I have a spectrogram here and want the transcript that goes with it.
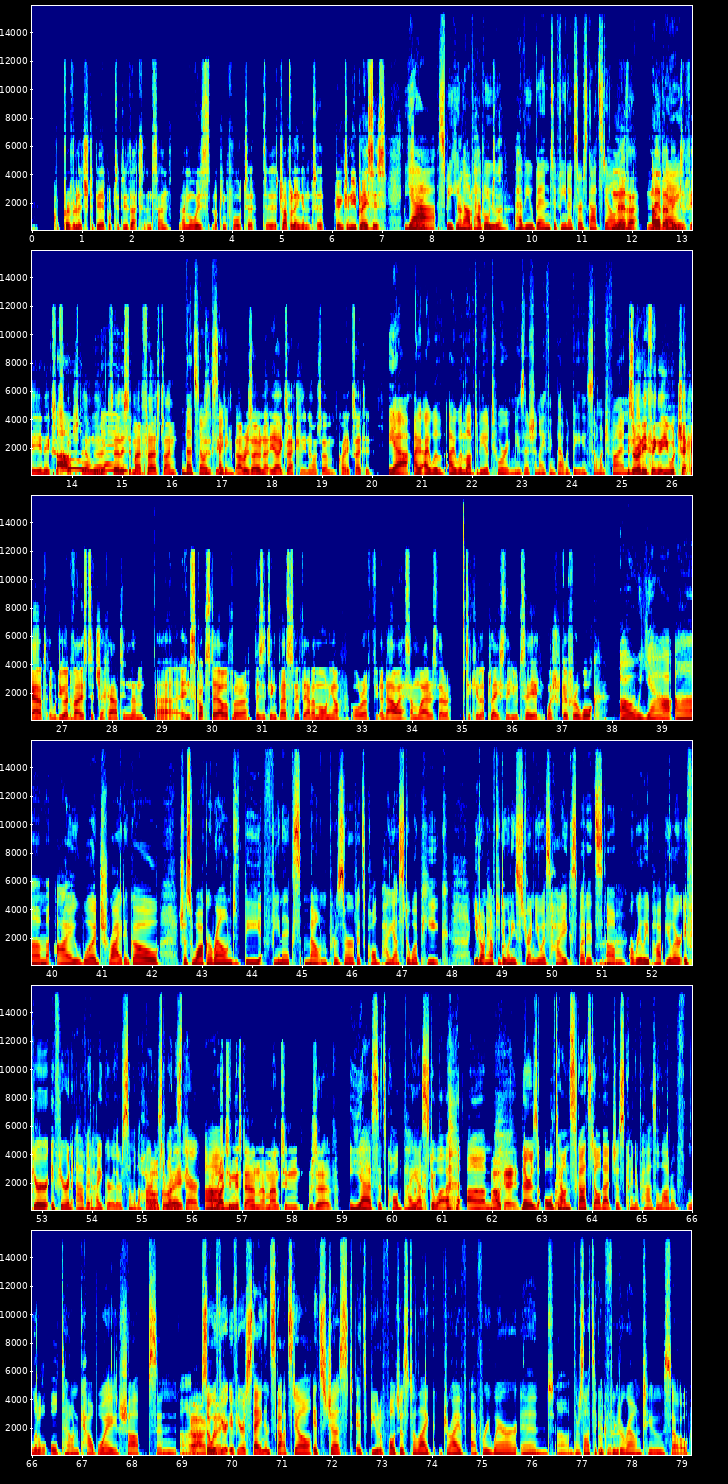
privilege to be able to do that and so I'm I'm always looking forward to to traveling and to going to new places. Yeah. So, Speaking yeah, of, have you have you been to Phoenix or Scottsdale? Never, never okay. been to Phoenix or oh, Scottsdale. No. Yay. So this is my first time. That's so exciting. Arizona. Yeah, exactly. No, so I'm quite excited. Yeah, I, I would I would mm. love to be a touring musician. I think that would be so much fun. Is there anything that you would check out? Would you advise to check out in um uh in Scottsdale for a visiting person if they have a morning off or a, an hour somewhere? Is there a particular place that you would say I should go for a walk? Oh yeah. Um I would try to go just walk around the Phoenix Mountain Preserve. It's called Piestewa Peak. You don't have to do any strenuous hikes, but it's um a really popular if you're if you're an avid hiker, there's some of the oh, hardest oh, ones there. Um, I'm writing um, this down now. Mountain Reserve. Yes, it's called Piestewa. Oh, okay. um, okay. There's Old Town right. Scottsdale that just kind of has a lot of little Old Town cowboy shops, and um, ah, so great. if you're if you're staying in Scottsdale, it's just it's beautiful just to like drive everywhere, and um, there's lots of good okay. food around too. So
